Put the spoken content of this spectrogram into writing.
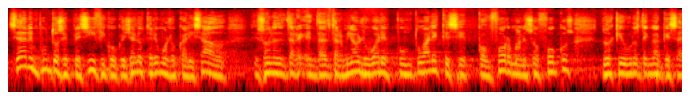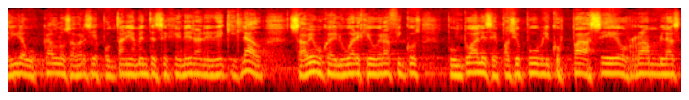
Se dan en puntos específicos que ya los tenemos localizados. Son en determinados lugares puntuales que se conforman esos focos, no es que uno tenga que salir a buscarlos a ver si espontáneamente se generan en X lado. Sabemos que hay lugares geográficos puntuales, espacios públicos, paseos, ramblas,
